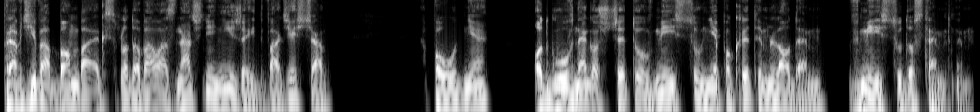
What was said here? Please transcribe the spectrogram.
prawdziwa bomba eksplodowała znacznie niżej 20 na południe od głównego szczytu w miejscu niepokrytym lodem, w miejscu dostępnym.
